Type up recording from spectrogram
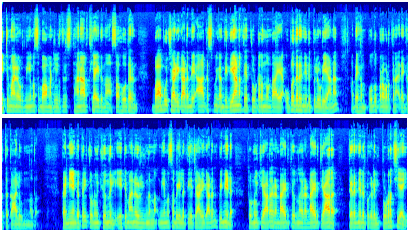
ഏറ്റുമാനൂർ നിയമസഭാ മണ്ഡലത്തിൽ സ്ഥാനാർത്ഥിയായിരുന്ന സഹോദരൻ ബാബു ചാഴികാടന്റെ ആകസ്മിക നിര്യാണത്തെ തുടർന്നുണ്ടായ ഉപതെരഞ്ഞെടുപ്പിലൂടെയാണ് അദ്ദേഹം പൊതുപ്രവർത്തന രംഗത്ത് കാലൂന്നുന്നത് കന്നിയംഗത്തിൽ തൊണ്ണൂറ്റിയൊന്നിൽ ഏറ്റുമാനൂരിൽ നിന്ന് നിയമസഭയിലെത്തിയ ചാഴികാടൻ പിന്നീട് തൊണ്ണൂറ്റിയാറ് രണ്ടായിരത്തി ഒന്ന് രണ്ടായിരത്തി ആറ് തെരഞ്ഞെടുപ്പുകളിൽ തുടർച്ചയായി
